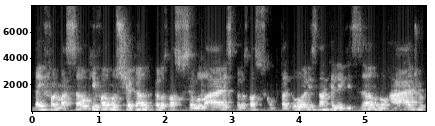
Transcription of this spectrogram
da informação que vão nos chegando pelos nossos celulares, pelos nossos computadores, na televisão, no rádio,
